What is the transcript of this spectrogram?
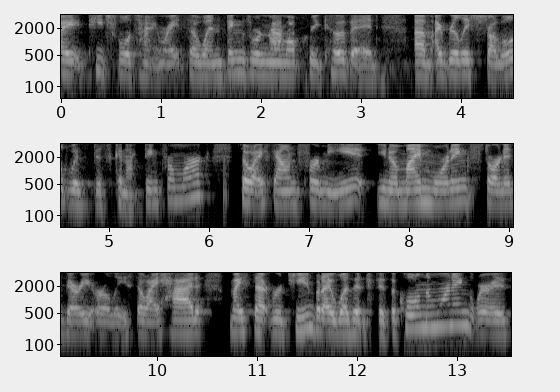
I teach full time, right? So when things were normal pre COVID, um, I really struggled with disconnecting from work. So I found for me, you know, my morning started very early. So I had my set routine, but I wasn't physical in the morning. Whereas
